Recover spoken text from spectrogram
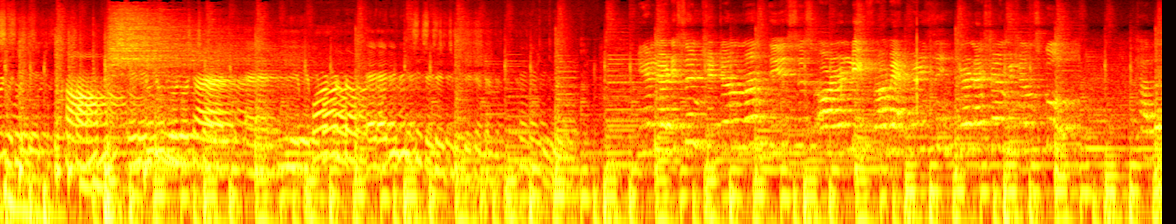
students come into your child and be a part of Adventist education. Thank you. Dear ladies and gentlemen, this is Orly from Adventist International Mission School. Hello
